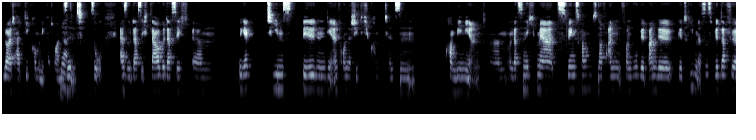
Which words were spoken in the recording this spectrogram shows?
Leute hat, die Kommunikatoren ja. sind. So, also dass ich glaube, dass sich ähm, Projektteams bilden, die einfach unterschiedliche Kompetenzen kombinieren ähm, und das nicht mehr zwingend, kommt ein bisschen auf an, von wo wird Wandel getrieben ist. Es wird dafür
